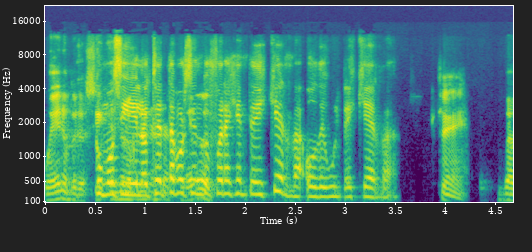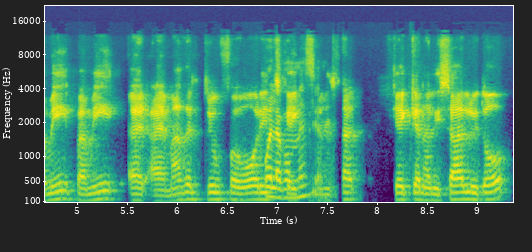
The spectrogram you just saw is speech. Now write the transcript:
Bueno, pero sí, Como si el 80% fuera gente de izquierda o de ultra izquierda. Sí. Para mí, para mí, además del triunfo de Boris, la que hay que analizarlo y todo.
